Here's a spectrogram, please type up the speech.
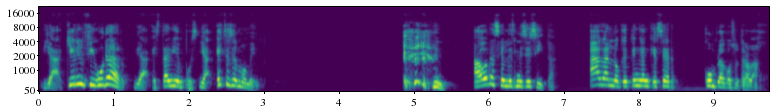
Ya. ¿Quieren figurar? Ya. Está bien, pues ya. Este es el momento. Ahora se les necesita. Hagan lo que tengan que hacer. Cumplan con su trabajo.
